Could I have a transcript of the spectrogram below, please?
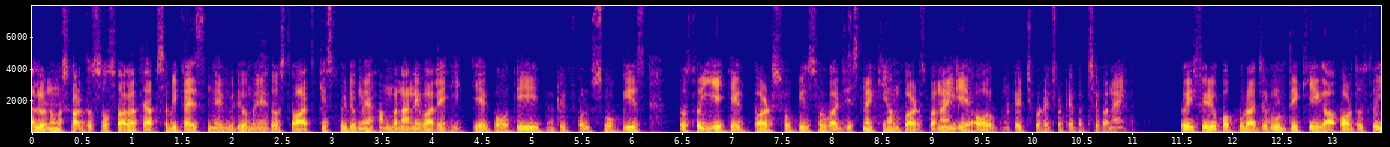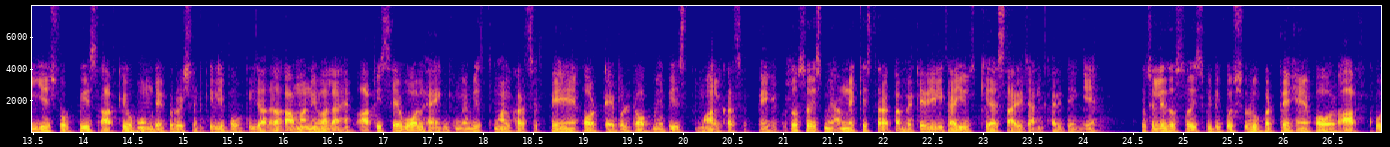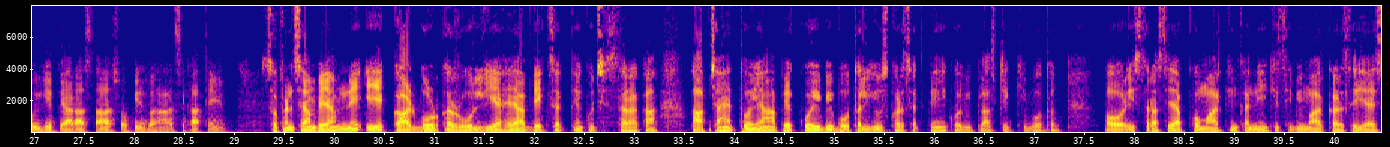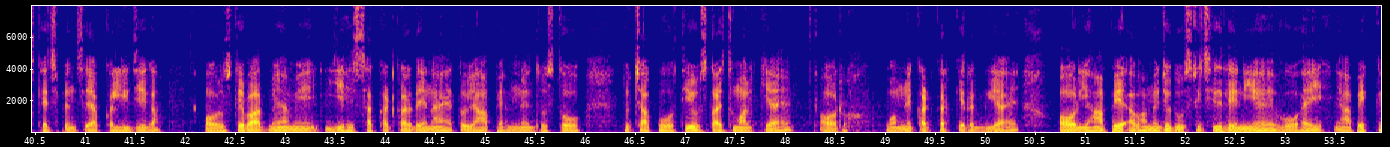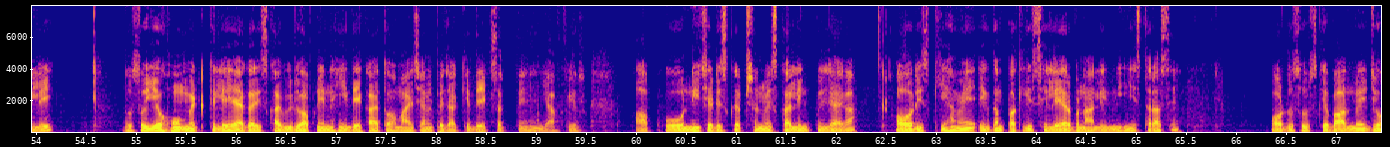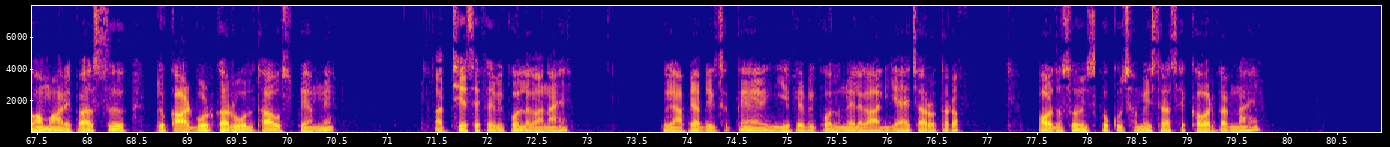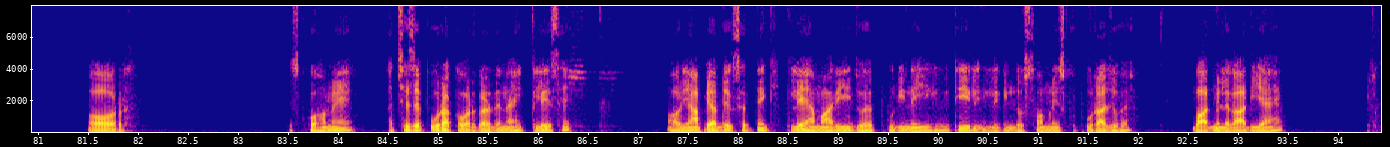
Hello, नमस्कार दोस्तों, स्वागत है आप सभी का इस नए वीडियो में। दोस्तों, आज की इस वीडियो में हम बनाने वाले हैं एक बहुत ही ब्यूटीफुल शो पीस दोस्तों, ये एक बर्ड शो पीस होगा जिसमें कि हम बर्ड्स बनाएँगे और उनके छोटे छोटे बच्चे बनाएँगे। तो इस वीडियो को पूरा ज़रूर देखिएगा और दोस्तों, ये शो पीस आपके होम डेकोरेशन के लिए बहुत ही ज़्यादा काम आने वाला है। आप इसे वॉल हैंगिंग में भी इस्तेमाल कर सकते हैं और टेबल टॉप में भी इस्तेमाल कर सकते हैं। दोस्तों, इसमें हमने किस तरह का मटेरियल का यूज़ किया सारी जानकारी देंगे। तो चलिए दोस्तों, इस वीडियो को शुरू करते हैं और आपको ये प्यारा सा शोपीस बनाना सिखाते हैं। सो फ्रेंड्स यहाँ पे हमने एक कार्डबोर्ड का रोल लिया है। आप देख सकते हैं कुछ इस तरह का। आप चाहें तो यहाँ पे कोई भी बोतल यूज़ कर सकते हैं, कोई भी प्लास्टिक की बोतल। और इस तरह से आपको मार्किंग करनी है, किसी भी मार्कर से या स्केच पेन से आप कर लीजिएगा। और उसके बाद में हमें ये हिस्सा कट कर देना है। तो यहाँ पे हमने दोस्तों, जो चाकू होती है, उसका इस्तेमाल किया है और वो हमने कट करके रख दिया है। और यहाँ पे अब हमें जो दूसरी चीज़ लेनी है, वो है यहाँ पे क्ले दोस्तों, ये होममेड के लिए है। अगर इसका वीडियो आपने नहीं देखा है तो हमारे चैनल पे जाके देख सकते हैं, या फिर आपको नीचे डिस्क्रिप्शन में इसका लिंक मिल जाएगा। और इसकी हमें एकदम पतली सी लेयर बना लेनी है इस तरह से। और दोस्तों, उसके बाद में जो हमारे पास जो कार्डबोर्ड का रोल था, उस पर हमने अच्छे से फेविकॉल लगाना है। तो यहाँ पे आप देख सकते हैं, ये फेविकॉल हमने लगा लिया है चारों तरफ़। और दोस्तों, इसको कुछ हमें इस तरह से कवर करना है। और इसको हमें अच्छे से पूरा कवर कर देना है क्ले से। और यहाँ पे आप देख सकते हैं कि क्ले हमारी जो है पूरी नहीं हुई थी, लेकिन दोस्तों हमने इसको पूरा जो है बाद में लगा दिया है।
